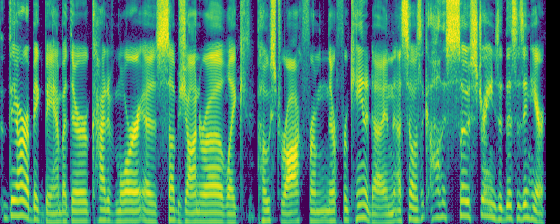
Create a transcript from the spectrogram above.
they are a big band, but they're kind of more a subgenre, like post rock from they're from Canada. And uh, so I was like, oh, this is so strange that this is in here.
